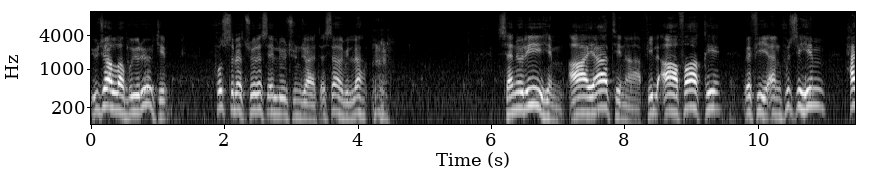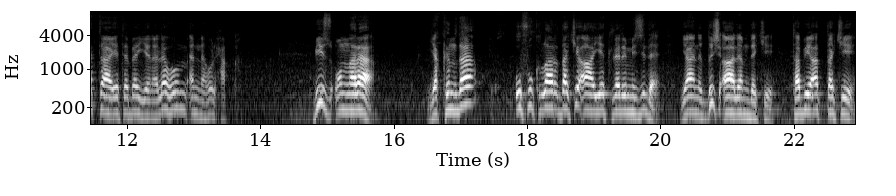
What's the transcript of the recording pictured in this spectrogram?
Yüce Allah buyuruyor ki Fussilet suresi 53. ayet. Estağfirullah. Senurihim ayatina fil afaki ve fi enfusihim hatta yetebeyyene lehum ennehu'l hak. Biz onlara yakında ufuklardaki ayetlerimizi de yani dış alemdeki, tabiattaki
